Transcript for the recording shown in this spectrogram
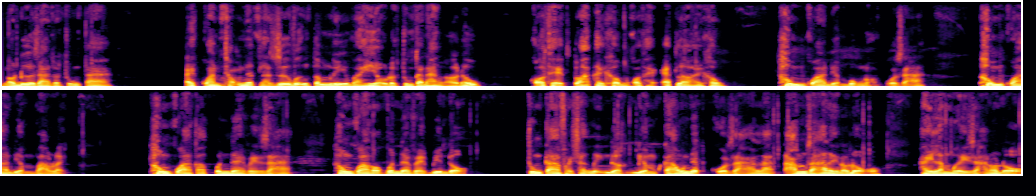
nó đưa ra cho chúng ta cái quan trọng nhất là giữ vững tâm lý và hiểu được chúng ta đang ở đâu có thể toát hay không có thể SL hay không thông qua điểm bùng nổ của giá, thông qua điểm vào lệnh, thông qua các vấn đề về giá, thông qua các vấn đề về biên độ, chúng ta phải xác định được điểm cao nhất của giá là 8 giá thì nó đổ hay là 10 giá nó đổ.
